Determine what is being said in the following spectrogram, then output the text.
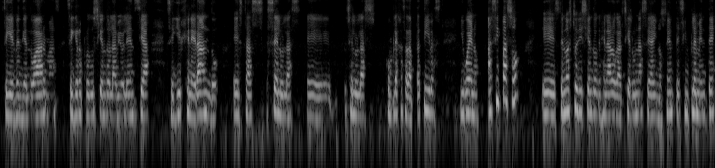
seguir vendiendo armas, seguir reproduciendo la violencia, seguir generando estas células, eh, células complejas adaptativas. Y bueno, así pasó. Este, no estoy diciendo que Genaro García Luna sea inocente, simplemente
